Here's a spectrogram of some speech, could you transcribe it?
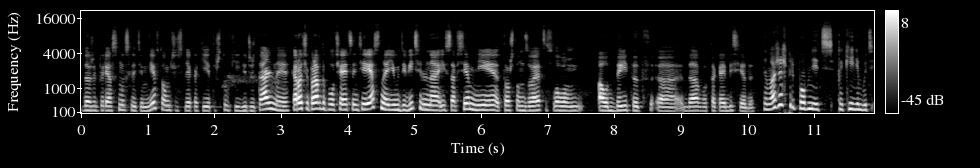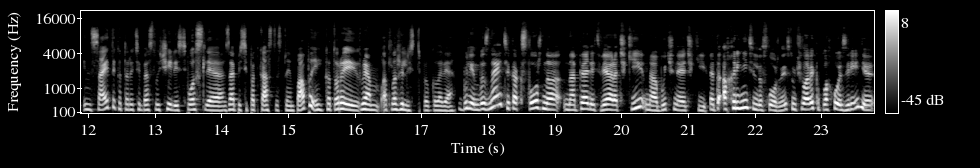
даже переосмыслить и мне в том числе какие-то штуки диджитальные. Короче, правда, получается интересно и удивительно, и совсем не то, что называется словом outdated, э, да, вот такая беседа. Ты можешь припомнить какие-нибудь инсайты, которые у тебя случились после записи подкаста с твоим папой, которые прям отложились у тебя в голове? Блин, вы знаете, как сложно напялить VR-очки на обычные очки? Это охренительно сложно. Если у человека плохое зрение,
